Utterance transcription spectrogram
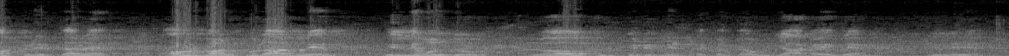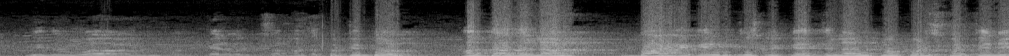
ಮಕ್ಕಳಿರ್ತಾರೆ, ಅವ್ರಿಗೂ ಅನುಕೂಲ ಆಗಲಿ. ಇಲ್ಲಿ ಒಂದು ಗಿಡಗಳಿರ್ತಕ್ಕಂಥ ಒಂದು ಜಾಗ ಇದೆ. ಇಲ್ಲಿ ಇದು ಕೆಲವೊಂದು ಸಂಬಂಧಪಟ್ಟಿದ್ದು ಅಂಥದ್ದೆಲ್ಲ ಬಾಡಿಗೆಗೆ ಇಷ್ಟಕ್ಕೆ ಅಂತ ನಾನು ಕೊ- ಕೊಡಿಸ್ಕೊಡ್ತೀನಿ.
